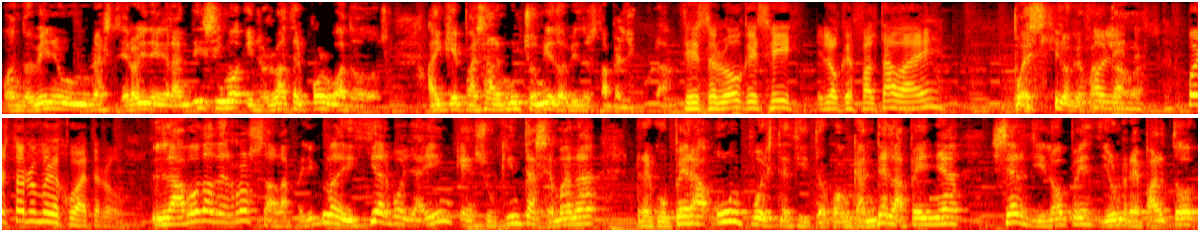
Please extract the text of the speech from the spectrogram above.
cuando viene un asteroide grandísimo y nos va a hacer polvo a todos. Hay que pasar mucho miedo viendo esta película. Desde luego que sí, lo que faltaba, ¿eh? Pues sí, lo que faltaba. Puesto número 4. La boda de Rosa, la película de Iciar Boyaín, que en su quinta semana recupera un puestecito con Candela Peña, Sergi López y un reparto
